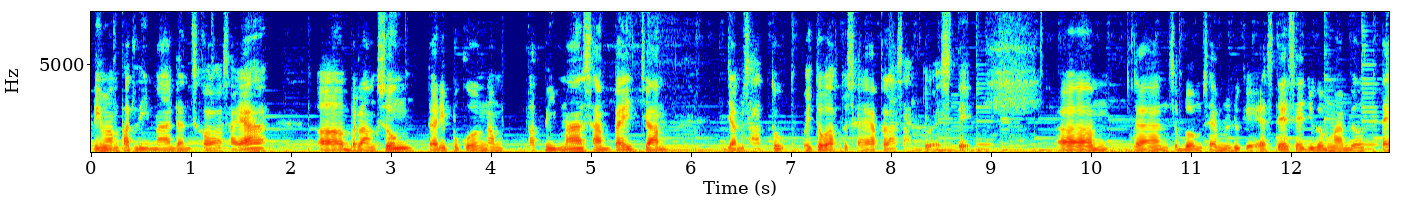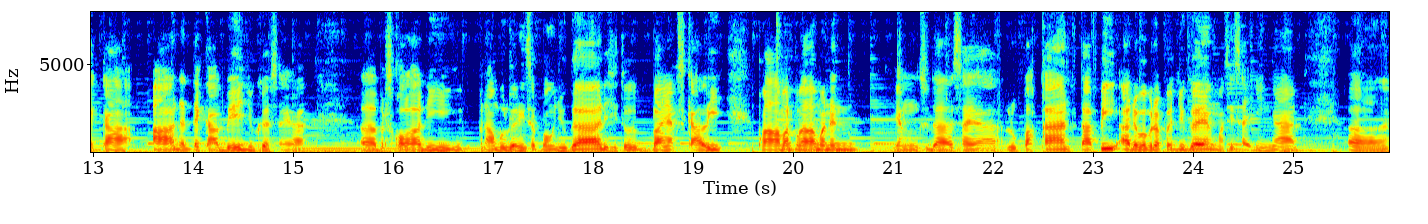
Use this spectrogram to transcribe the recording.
5.45 dan sekolah saya uh, berlangsung dari pukul 6.45 sampai jam jam 1. Itu waktu saya kelas 1 SD. Um, dan sebelum saya menduduki SD saya juga mengambil TKA dan TKB juga saya uh, bersekolah di Penambur Gading Serpong juga. Di situ banyak sekali pengalaman-pengalaman yang yang sudah saya lupakan, tapi ada beberapa juga yang masih saya ingat uh,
